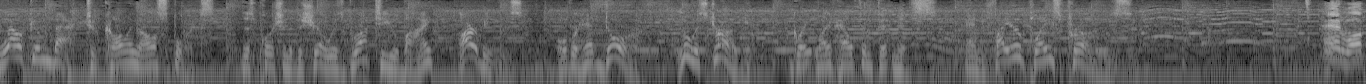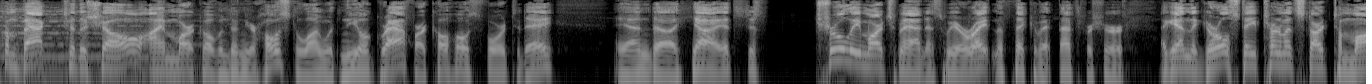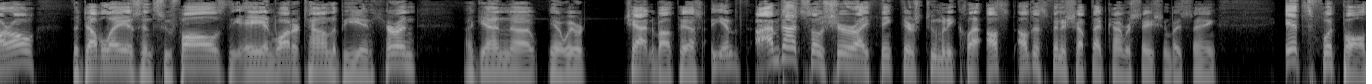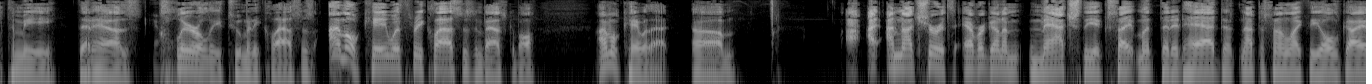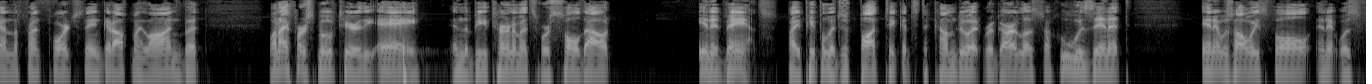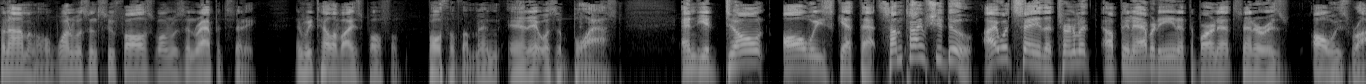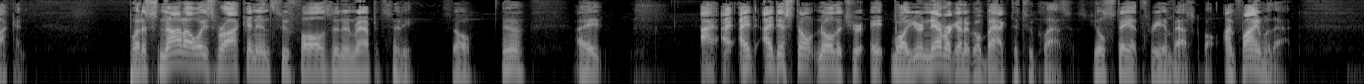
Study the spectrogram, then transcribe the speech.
Welcome back to Calling All Sports. This portion of the show is brought to you by Arby's, Overhead Door, Lewis Drug, Great Life Health and Fitness, and Fireplace Pros. And welcome back to the show. I'm Mark Ovenden, your host, along with Neil Graff, our co-host for today. And, uh, yeah, it's just truly March Madness. We are right in the thick of it, that's for sure. Again, the girls state tournaments start tomorrow. The double A is in Sioux Falls, the A in Watertown, the B in Huron. Again, uh, you know, we were chatting about this. You know, I'm not so sure I think there's too many class. I'll, I'll just finish up that conversation by saying it's football to me that has yeah. clearly too many classes. I'm okay with three classes in basketball. I'm okay with that. Um, I, I'm not sure it's ever going to match the excitement that it had. To, not to sound like the old guy on the front porch saying "Get off my lawn," but when I first moved here, the A and the B tournaments were sold out in advance by people that just bought tickets to come to it regardless of who was in it. And it was always full and it was phenomenal. One was in Sioux Falls, one was in Rapid City. And we televised both of, both of them and, and it was a blast. And you don't always get that. Sometimes you do. I would say the tournament up in Aberdeen at the Barnett Center is always rocking. But it's not always rocking in Sioux Falls and in Rapid City. So yeah, I, I, I, I just don't know that you're, it, well, you're never going to go back to two classes. You'll stay at three in mm-hmm. basketball. I'm fine with that.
